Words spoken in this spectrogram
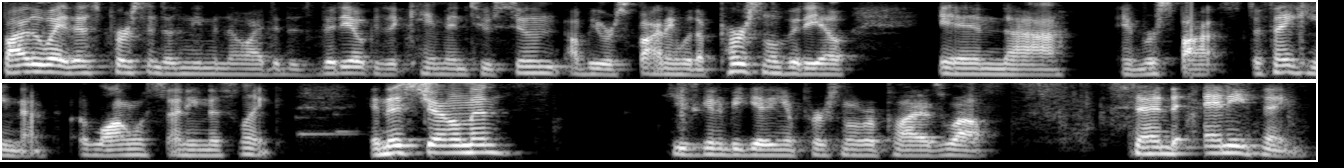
By the way, this person doesn't even know I did this video because it came in too soon. I'll be responding with a personal video in uh, in response to thanking them, along with sending this link. And this gentleman, he's going to be getting a personal reply as well. Send anything.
